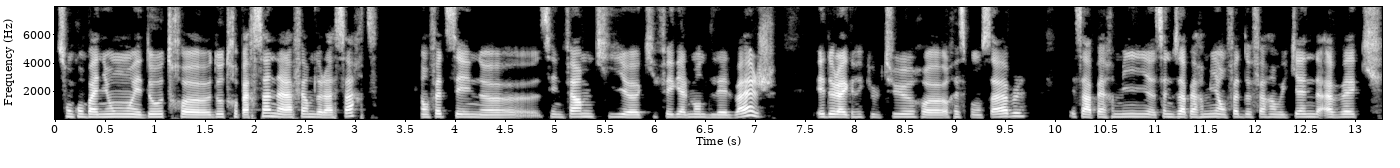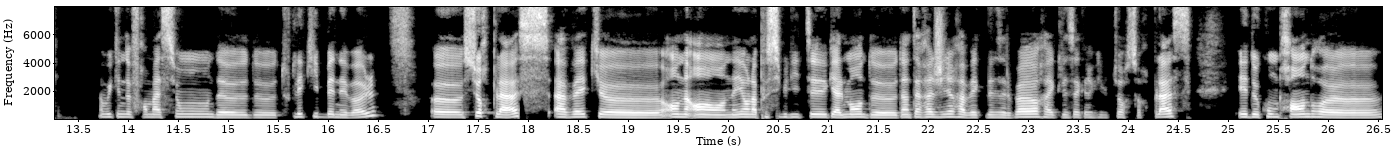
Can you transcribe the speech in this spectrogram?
son compagnon et d'autres personnes à la ferme de la Sarthe. En fait, c'est une, une ferme qui, qui fait également de l'élevage et de l'agriculture responsable. Et ça, a permis, ça nous a permis en fait de faire un week-end avec un week-end de formation de, toute l'équipe bénévole sur place, avec, en, ayant la possibilité également d'interagir avec les éleveurs, avec les agriculteurs sur place et de comprendre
